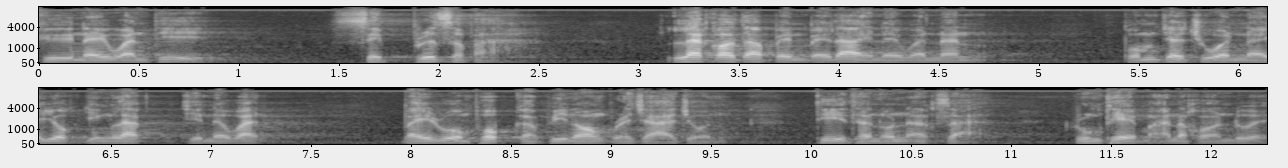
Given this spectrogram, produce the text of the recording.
คือในวันที่ 10 พฤษภา และก็ถ้าเป็นไปได้ในวันนั้น ผมจะชวนนายกยิ่งลักษณ์ชินวัตรไปร่วมพบกับพี่น้องประชาชนที่ถนนอักษะกรุงเทพมหานครด้วย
